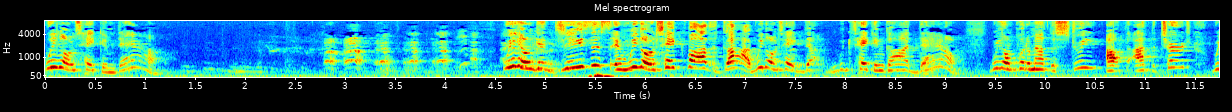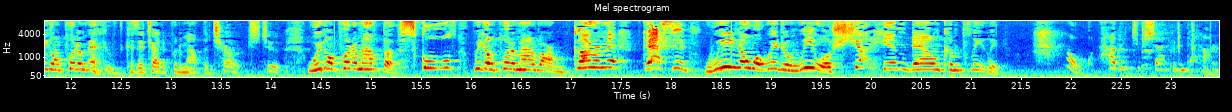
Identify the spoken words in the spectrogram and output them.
We're going to take him down. We're gonna get Jesus and we're gonna take Father God. We're gonna take we're taking God down. We're gonna put him out the street, out, out the church. We're gonna put him because they tried to put him out the church too. We're gonna put him out the schools. We're gonna put him out of our government. That's it. We know what we're doing. We will shut him down completely. How? How did you shut him down?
